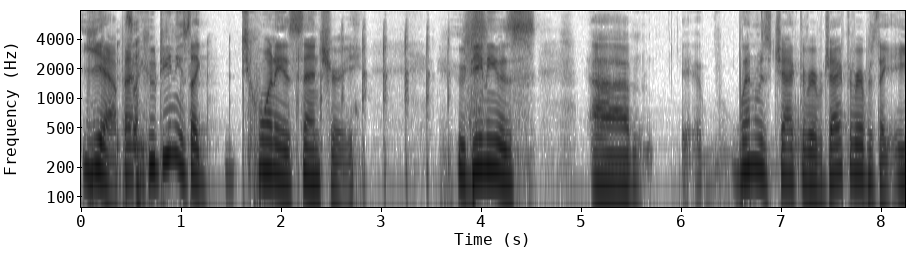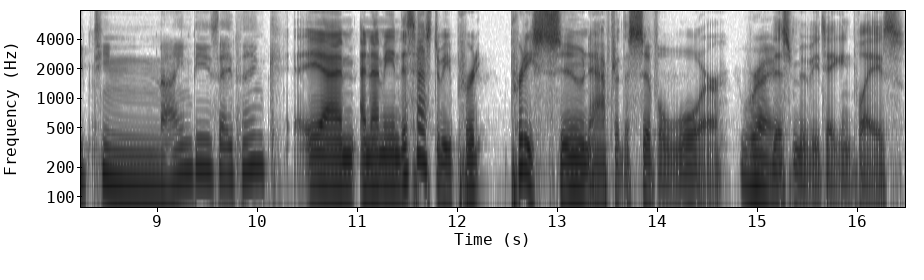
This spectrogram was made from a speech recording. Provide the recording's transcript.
Yeah, but Houdini's like 20th century. Houdini was. Um, when was Jack the Ripper? Jack the Ripper was like 1890s, I think. yeah, and, and I mean, this has to be pretty pretty soon after the Civil War. Right. This movie taking place.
